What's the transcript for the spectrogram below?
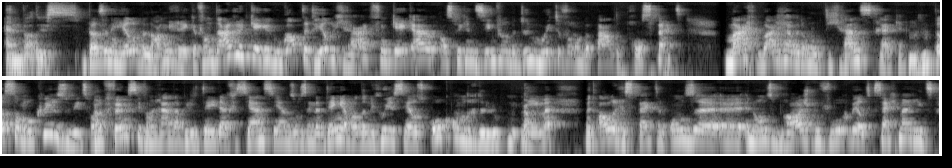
En dat is... Dat is een hele belangrijke. Van daaruit kijk ik ook altijd heel graag van, kijk, eh, als we gaan zien van we doen moeite voor een bepaalde prospect, maar waar gaan we dan ook die grens trekken? Mhm. Dat is dan ook weer zoiets van Ja. een functie van rendabiliteit, efficiëntie en zo zijn de dingen wat een goede sales ook onder de loep moet Ja. nemen. Met alle respect in onze, eh, in onze branche bijvoorbeeld, ik zeg maar iets,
